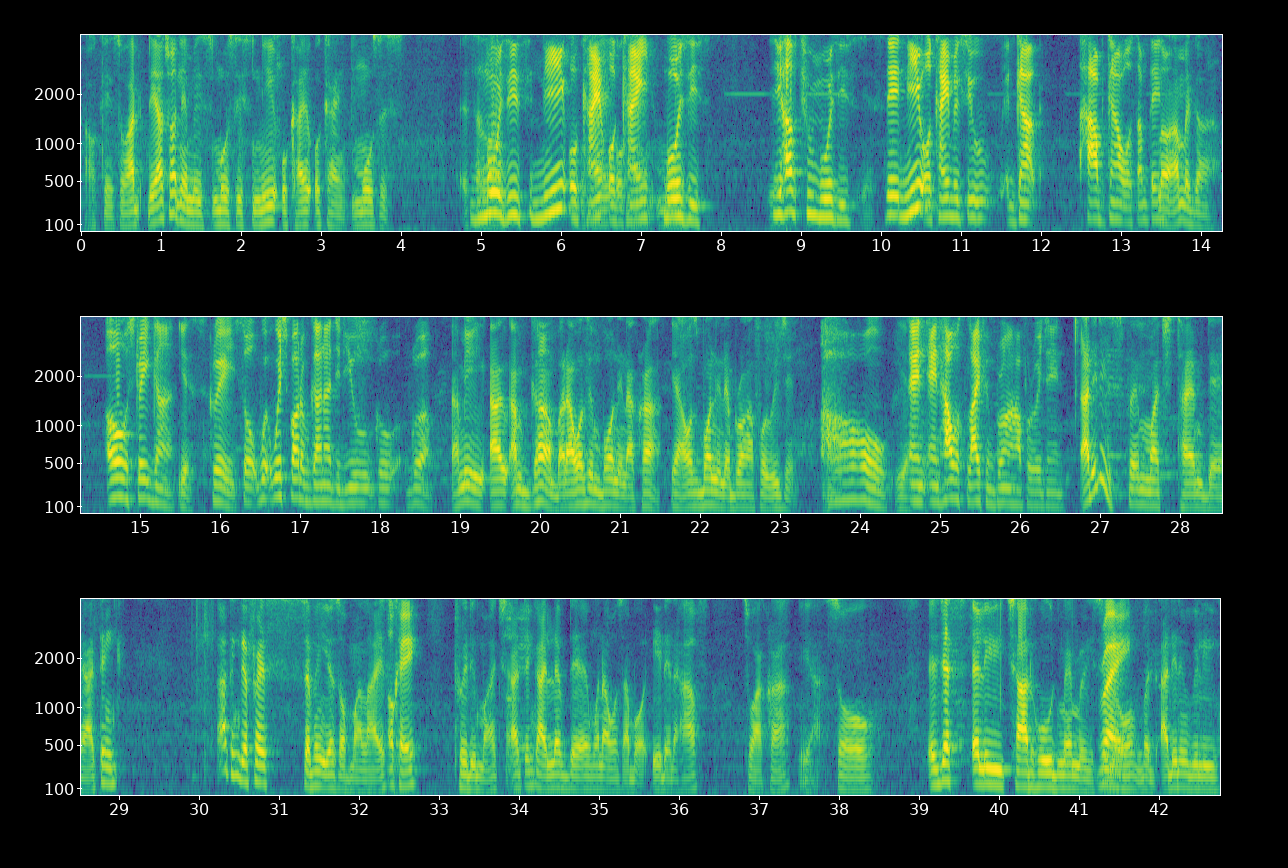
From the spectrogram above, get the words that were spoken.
Okay, so I, the actual name is Moses Ni Okai Okai Moses. It's a lot. Moses Ni Okai, Okai, Moses. You have two Moses. Yes. The Ni Okain makes you Ga, half Ga or something. No, I'm a Ga. Oh, straight Ga. Yes. Great. So, wh- which part of Ghana did you grow grow up? I mean, I, I'm Ghan, but I wasn't born in Accra. Yeah, I was born in the Brong region. Oh, Yeah. and and how was life in Brong Ahafo region? I didn't spend much time there. I think, I think the first seven years of my life, Okay. pretty much. I think I left there when I was about eight and a half to Accra. Yeah, so it's just early childhood memories, Right. you know. But I didn't really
